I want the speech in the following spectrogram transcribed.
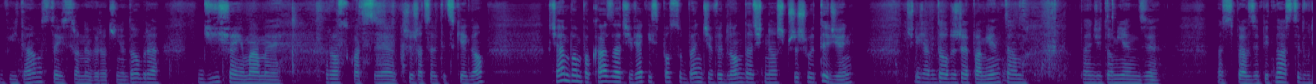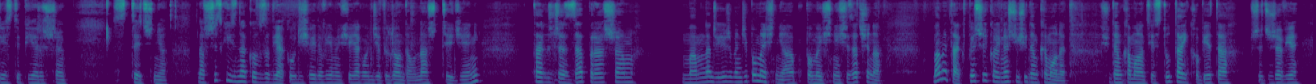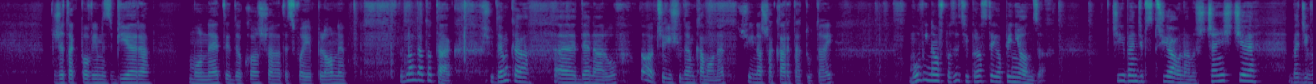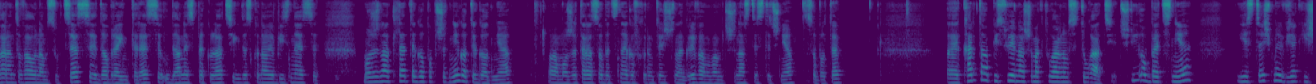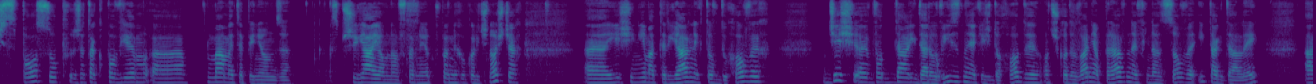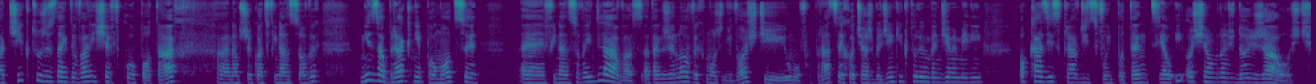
Witam, z tej strony Wyrocznie Dobre. Dzisiaj mamy rozkład z Krzyża Celtyckiego. Chciałem Wam pokazać, w jaki sposób będzie wyglądać nasz przyszły tydzień. Czyli, jak dobrze pamiętam, będzie to między, sprawdzę, 15-21 stycznia. Dla wszystkich znaków zodiaku dzisiaj dowiemy się, jak będzie wyglądał nasz tydzień. Także zapraszam. Mam nadzieję, że będzie pomyślnie, a pomyślnie się zaczyna. Mamy tak, w pierwszej kolejności siódemkę monet. Siódemka monet jest tutaj, kobieta przy drzewie, że tak powiem, zbiera monety do kosza, te swoje plony. Wygląda to tak. Siódemka e, denarów, no, czyli siódemka monet, czyli nasza karta tutaj, mówi nam w pozycji prostej o pieniądzach. Czyli będzie sprzyjało nam szczęście, będzie gwarantowało nam sukcesy, dobre interesy, udane spekulacje i doskonałe biznesy. Może na tle tego poprzedniego tygodnia, a może teraz obecnego, w którym to jeszcze nagrywam, mam 13 stycznia, sobotę. e, Karta opisuje naszą aktualną sytuację, czyli obecnie jesteśmy w jakiś sposób, że tak powiem, e, mamy te pieniądze, sprzyjają nam w, pewnej, w pewnych okolicznościach jeśli nie materialnych, to w duchowych. Gdzieś e, w oddali darowizny, jakieś dochody, odszkodowania prawne, finansowe i tak. A ci, którzy znajdowali się w kłopotach, e, na przykład finansowych, nie zabraknie pomocy e, finansowej dla Was, a także nowych możliwości i umów o pracę, chociażby dzięki którym będziemy mieli okazję sprawdzić swój potencjał i osiągnąć dojrzałość.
